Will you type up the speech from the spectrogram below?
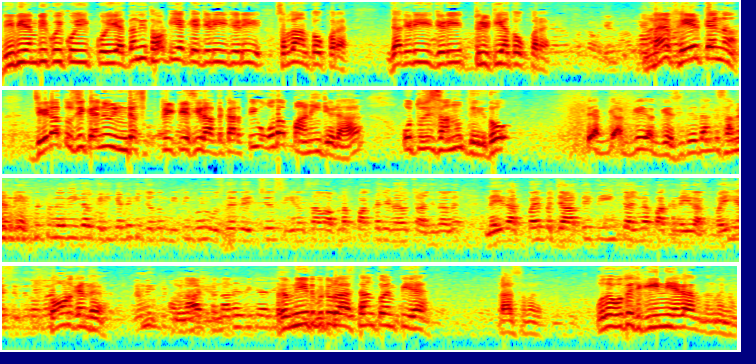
ਬੀਬੀਐਮਬੀ ਕੋਈ ਕੋਈ ਕੋਈ ਐਦਾਂ ਦੀ ਅਥਾਰਟੀ ਹੈ ਕਿ ਜਿਹੜੀ ਜਿਹੜੀ ਸੰਵਿਧਾਨ ਤੋਂ ਉੱਪਰ ਹੈ? ਜਾਂ ਜਿਹੜੀ ਜਿਹੜੀ ਟ੍ਰੀਟੀਆਂ ਤੋਂ ਉੱਪਰ ਹੈ। ਮੈਂ ਫੇਰ ਕਹਿਣਾ ਜਿਹੜਾ ਤੁਸੀਂ ਕਹਿੰਦੇ ਹੋ ਇੰਡਸ ਟ੍ਰੀਟੀ ਅਸੀਂ ਰੱਦ ਕਰਤੀ ਉਹਦਾ ਪਾਣੀ ਜਿਹੜਾ ਉਹ ਤੁਸੀਂ ਸਾਨੂੰ ਦੇ ਦਿਓ। ਤੇ ਅੱਗੇ ਅੱਗੇ ਅੱਗੇ ਅਸੀਂ ਦੇ ਦਾਂਗੇ ਸਾਨੂੰ। ਬਿੱਟੂ ਨੇ ਵੀ ਗੱਲ ਕਹੀ ਕਹਿੰਦੇ ਕਿ ਜਦੋਂ ਮੀਟਿੰਗ ਹੋਈ ਉਸ ਦੇ ਵਿੱਚ ਸੀਐਮ ਸਾਹਿਬ ਆਪਣਾ ਪੱਖ ਜਿਹੜਾ ਉਹ ਚੱਜ ਨਾਲ ਨਹੀਂ ਰੱਖ ਪਾਏ। ਪੰਜਾਬ ਦੀ ਟੀਮ ਚੱਜ ਨਾਲ ਪੱਖ ਨਹੀਂ ਰੱਖ ਪਾਈ। ਇਹ ਸਿੱਧੇ ਤੌਰ ਕੌਣ ਕਹਿੰਦਾ? ਰਵਨੀਤ ਬਿੱਟੂ। ਰਾਜਸਥਾਨ ਤੋਂ ਐਮਪੀ ਹੈ ਰਾਜ ਸਭਾ ਉਹਦਾ ਉਹ ਤੇ ਯਕੀਨ ਨਹੀਂ ਹੈਗਾ ਮੈਨੂੰ।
